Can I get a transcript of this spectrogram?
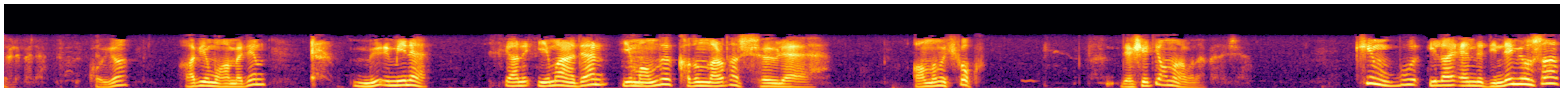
öyle böyle koyuyor. Habib Muhammed'in mümine yani iman eden imanlı kadınlarda söyle. Anlamı çok dehşetli anlamı da böylece. kim bu ilahi emri dinlemiyorsa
